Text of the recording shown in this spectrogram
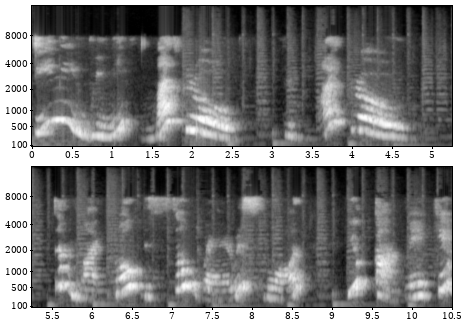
teeny weeny microbe. The microbe. The microbe is so very small you can't make him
